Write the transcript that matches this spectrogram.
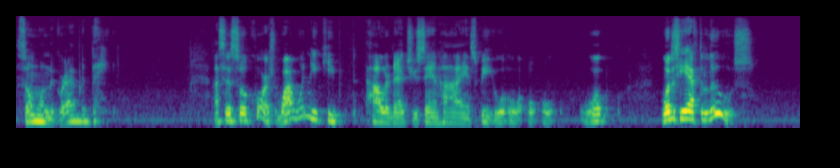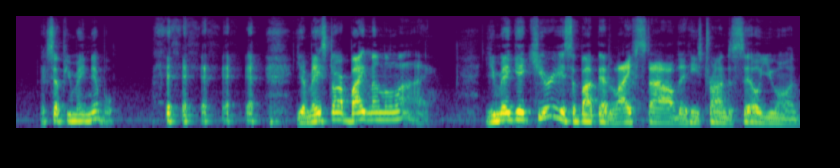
someone to grab the bait. I said, so of course, why wouldn't he keep hollering at you, saying hi and speak? What, what, what does he have to lose? Except you may nibble. you may start biting on the line. You may get curious about that lifestyle that he's trying to sell you on.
